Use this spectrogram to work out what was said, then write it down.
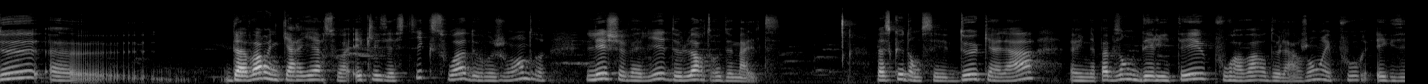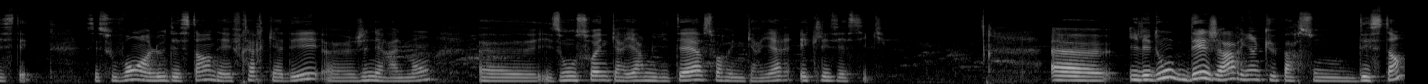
euh, d'avoir une carrière soit ecclésiastique, soit de rejoindre les chevaliers de l'ordre de Malte. Parce que dans ces deux cas-là, il n'a pas besoin d'hériter pour avoir de l'argent et pour exister. C'est souvent hein, le destin des frères cadets, généralement euh, ils ont soit une carrière militaire, soit une carrière ecclésiastique. Euh, il est donc déjà, rien que par son destin,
